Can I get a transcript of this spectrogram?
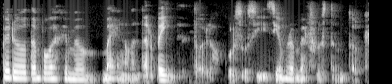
Pero tampoco es que me vayan a mandar 20 en todos los cursos y siempre me frustra un toque.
